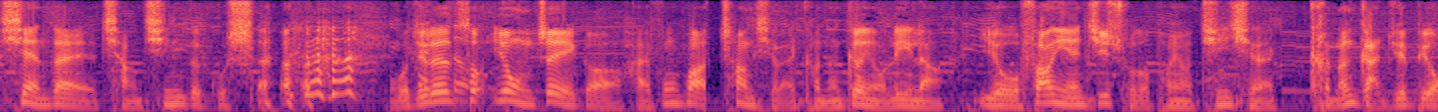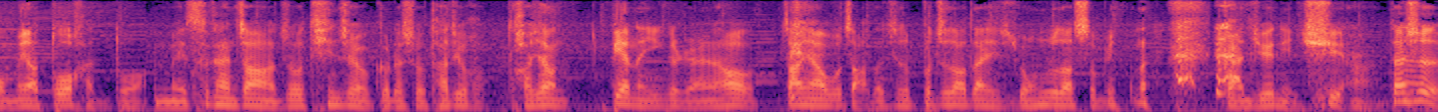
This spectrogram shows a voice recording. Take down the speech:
现代抢亲的故事，我觉得做用这个海风话唱起来可能更有力量。有方言基础的朋友听起来可能感觉比我们要多很多。每次看张亚洲听这首歌的时候，他就好像变了一个人，然后张牙舞爪的，就是不知道在融入到什么样的 感觉里去啊。但是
